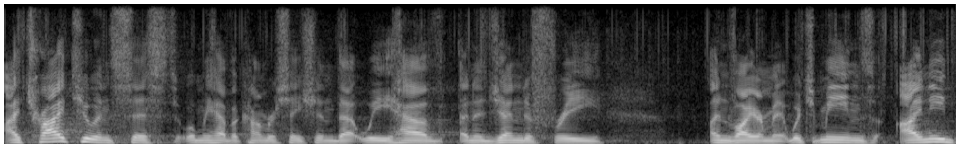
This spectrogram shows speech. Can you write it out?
I try to insist when we have a conversation that we have an agenda free environment, which means I need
